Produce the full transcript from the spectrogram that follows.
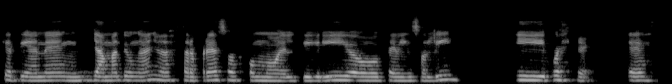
que tienen ya más de un año de estar presos, como el Tigrillo, Kevin Solí, y pues que es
